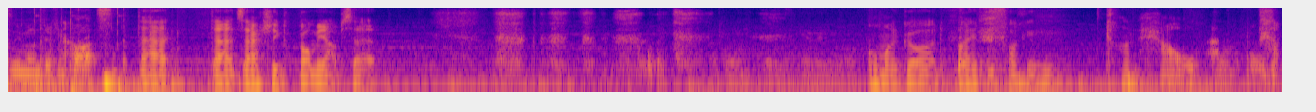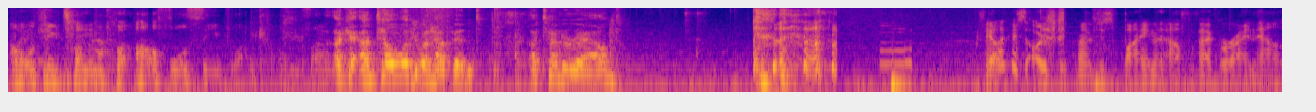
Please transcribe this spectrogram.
Zoom in different No. parts. That that's actually got me upset. Oh my god, I fucking can't howl. How have you done and got R4C black cards? Okay, I'll tell look at what happened. I turned around. I feel like I just open. I'm just buying an alpha pack right now.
